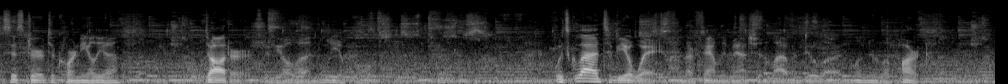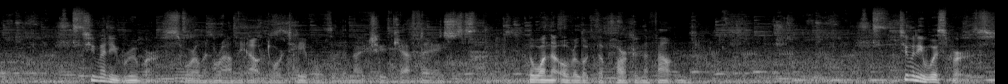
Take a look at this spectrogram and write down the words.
sister to Cornelia, daughter to Viola and Leopold, was glad to be away from their family mansion Lavandula in Lanula Park. Too many rumors swirling around the outdoor tables of the Nightshade Cafe, the one that overlooked the park and the fountain. Too many whispers,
